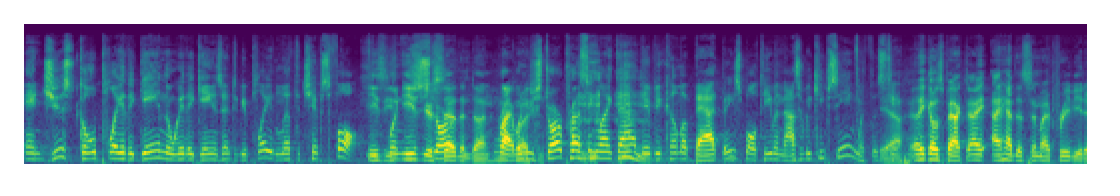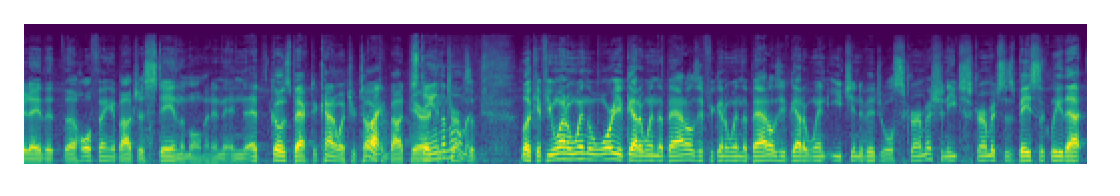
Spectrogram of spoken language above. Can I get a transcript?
and just go play the game the way the game is meant to be played and let the chips fall. Easy- When easier start- said than done, no Right. When you start pressing like that, they become a bad baseball team, and that's what we keep seeing with this Yeah, team. it goes back to I, I had this in my preview today that the whole thing about just stay in the moment, and, and it goes back to kind of what you're talking Right, about, stay Derek, in the terms moment. of look, if you want to win the war, you've got to win the battles. If you're going to win the battles, you've got to win each individual skirmish, and each skirmish is basically that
